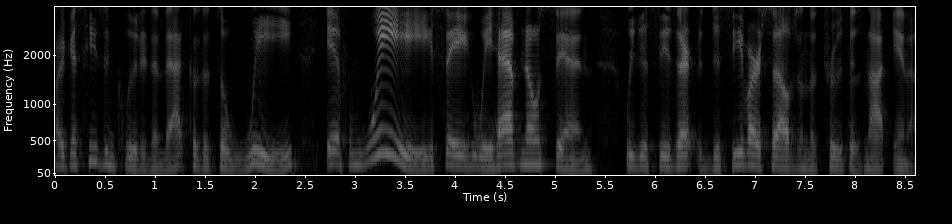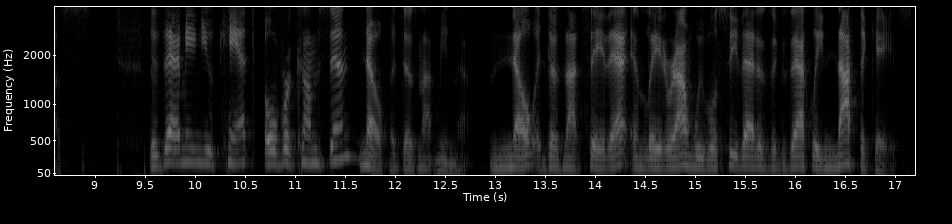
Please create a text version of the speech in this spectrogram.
I guess he's included in that because it's a we, if we say we have no sin, we deceive, our, deceive ourselves and the truth is not in us. Does that mean you can't overcome sin? No, it does not mean that. No, it does not say that. And later on, we will see that is exactly not the case.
